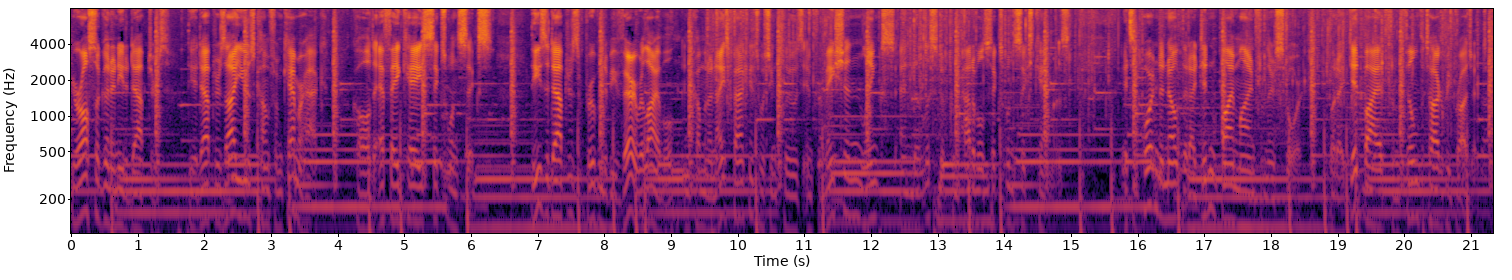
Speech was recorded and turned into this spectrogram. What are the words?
You're also going to need adapters. The adapters I use come from CamerHack, called FAK616. These adapters have proven to be very reliable and come in a nice package which includes information, links, and a list of compatible 616 cameras. It's important to note that I didn't buy mine from their store, but I did buy it from Film Photography Project.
